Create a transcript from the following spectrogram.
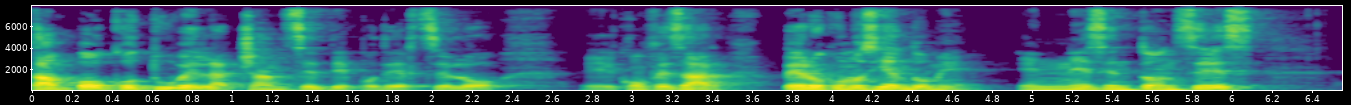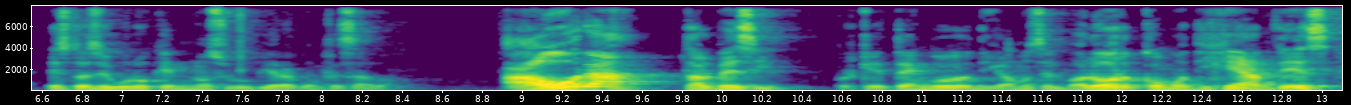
tampoco tuve la chance de podérselo eh, confesar, pero conociéndome en ese entonces, estoy seguro que no se lo hubiera confesado. Ahora, tal vez sí, porque tengo, digamos, el valor, como dije antes,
